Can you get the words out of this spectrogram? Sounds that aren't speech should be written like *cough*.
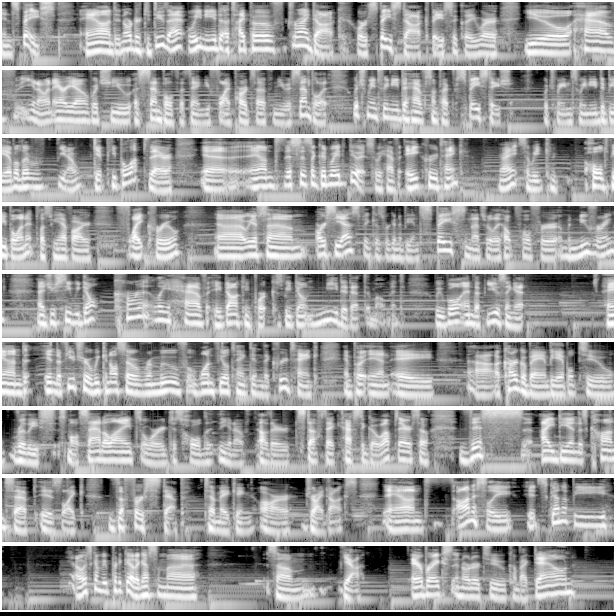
in space. And in order to do that, we need a type of dry dock or space dock, basically, where you have, you know, an area which you assemble the thing. You fly parts up and you assemble it, which means we need to have some type of space station. Which means we need to be able to, you know, get people up there. Uh, and this is a good way to do it. So we have a crew tank, right? So we can hold people in it. Plus, we have our flight crew. Uh, we have some RCS because we're going to be in space, and that's really helpful for maneuvering. As you see, we don't currently have a docking port because we don't need it at the moment. We will end up using it. And in the future, we can also remove one fuel tank in the crew tank and put in a uh, a cargo bay and be able to release small satellites or just hold you know other stuff that has to go up there. So this idea and this concept is like the first step to making our dry docks. And honestly it's gonna be you know it's gonna be pretty good. I got some uh some yeah air brakes in order to come back down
